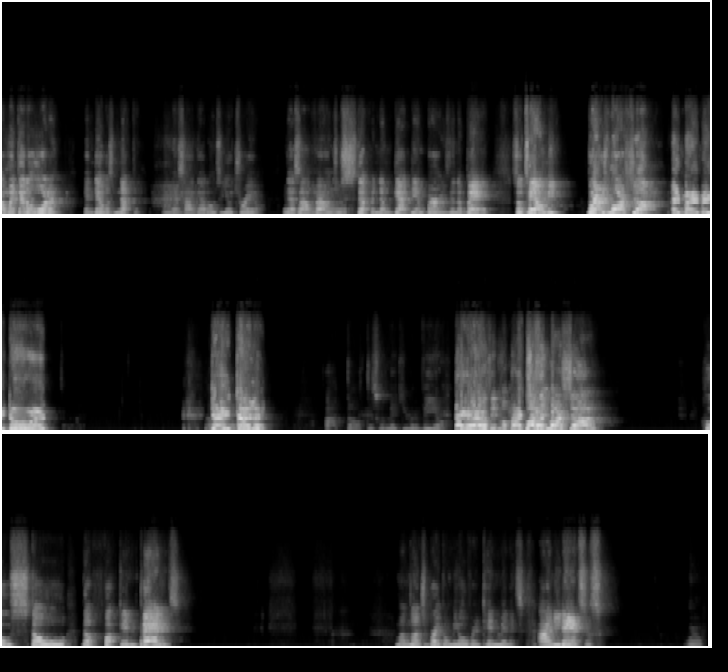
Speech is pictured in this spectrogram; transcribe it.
I went there to order and there was nothing. And that's how I got onto your trail. That's how I found you stuffing them goddamn burgers in the bag. So tell me, where's Marshawn? They made me do it. They did it. I thought this would make you reveal. So was it, Mar- was it. Marshawn? Who stole the fucking patties? My lunch break gonna be over in 10 minutes. I need answers. Well,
